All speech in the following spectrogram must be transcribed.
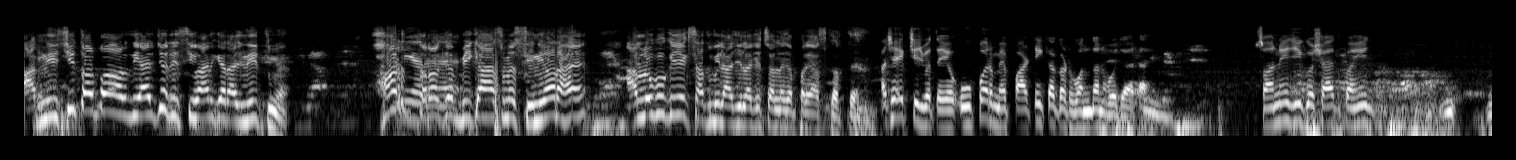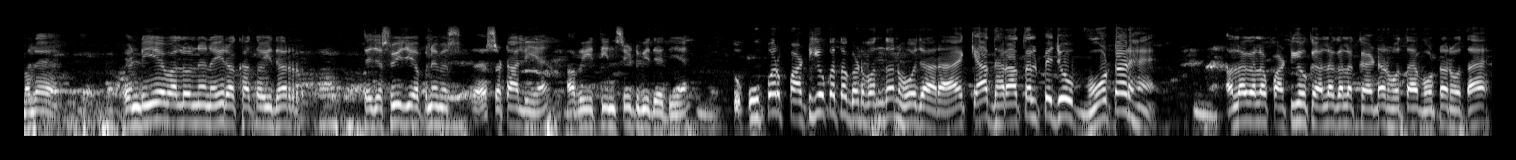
और निश्चित तौर पर और बिहारी चौधरी सिवान के राजनीति में हर तरह के विकास में सीनियर है। और लोगों के एक साथ मिला जिला के चलने का प्रयास करते हैं। अच्छा एक चीज़ बताइए ऊपर में पार्टी का गठबंधन हो जा रहा है। सोनी जी को शायद कहीं मतलब एनडीए वालों ने नहीं रखा तो इधर तेजस्वी जी अपने में सटा लिए हैं। अभी तीन सीट भी दे दिए हैं। तो ऊपर पार्टियों का तो गठबंधन हो जा रहा है। क्या धरातल पे जो वोटर हैं अलग अलग पार्टियों के अलग अलग कैडर होता है, वोटर होता है,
